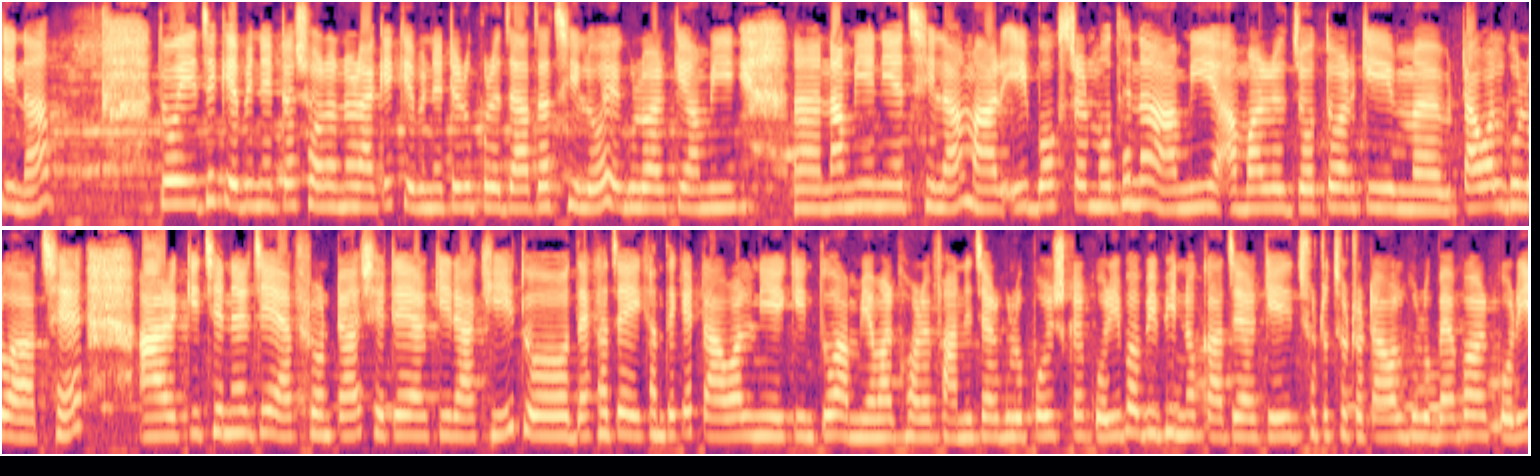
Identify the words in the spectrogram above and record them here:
কি না তো এই যে ক্যাবিনেটটা সরানোর আগে ক্যাবিনেটের উপরে যা যা ছিল, এগুলো আর কি আমি নামিয়ে নিয়েছিলাম। আর এই বক্সটার মধ্যে না আমি আমার যত আর কি টাওয়ালগুলো আছে আর কিচেনের যে অ্যাফ্রনটা সেটাই আর কি রাখি। তো দেখা যায় এখান থেকে টাওয়াল নিয়ে কিন্তু আমি আমার ঘরে ফার্নিচারগুলো পরিষ্কার করি বা বিভিন্ন কাজে আর কি ছোটো ছোটো টাওয়ালগুলো ব্যবহার করি।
